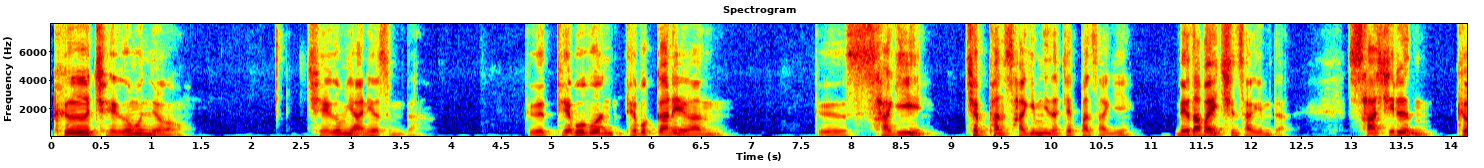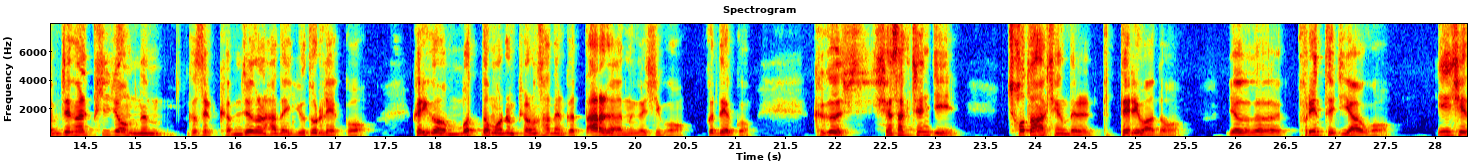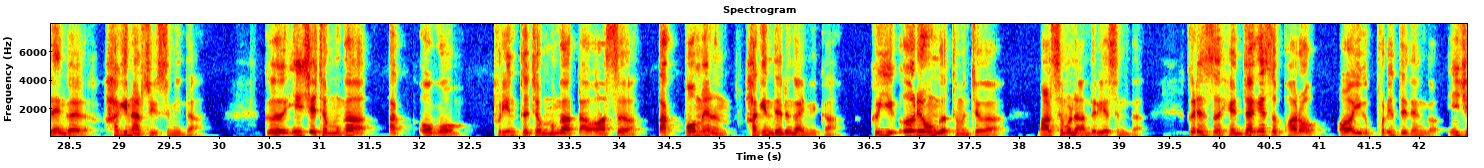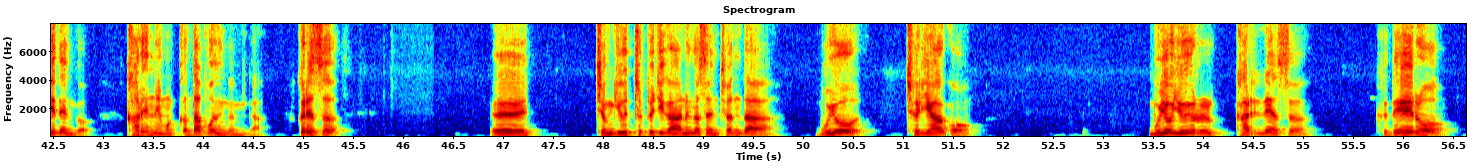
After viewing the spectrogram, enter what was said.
그 재검은요, 재검이 아니었습니다. 그 대법원, 대법관에 의한 그 사기, 재판 사기입니다. 재판 사기. 내다바에 친 사기입니다. 사실은 검증할 필요 없는 것을 검증을 하다 유도를 했고, 그리고 뭣도 모르는 변호사들은 그 따라가는 것이고, 그랬고, 그거 세상천지 초등학생들 데려와도 여기 프린트지하고 인쇄된 거 확인할 수 있습니다. 그 인쇄 전문가 딱 오고 프린트 전문가 딱 와서 딱 보면은 확인되는 거 아닙니까? 그게 어려운 것 같으면 제가 말씀을 안 드리겠습니다. 그래서 현장에서 바로 어 이거 프린트 된 거, 인쇄된 거 가려내면 끝나보는 겁니다. 그래서 에, 정규 투표지가 하는 것은 전 다 무효 처리하고 무효 요율을 가려내서 그대로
